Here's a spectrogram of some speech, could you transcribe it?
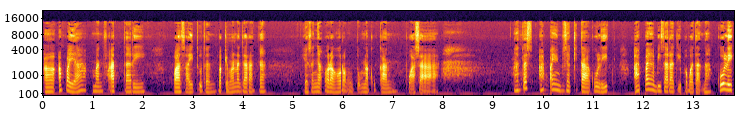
uh, apa ya manfaat dari puasa itu dan bagaimana caranya biasanya orang-orang untuk melakukan puasa. Lantas apa yang bisa kita kulik apa yang bisa Rati Bapak Tanah kulik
